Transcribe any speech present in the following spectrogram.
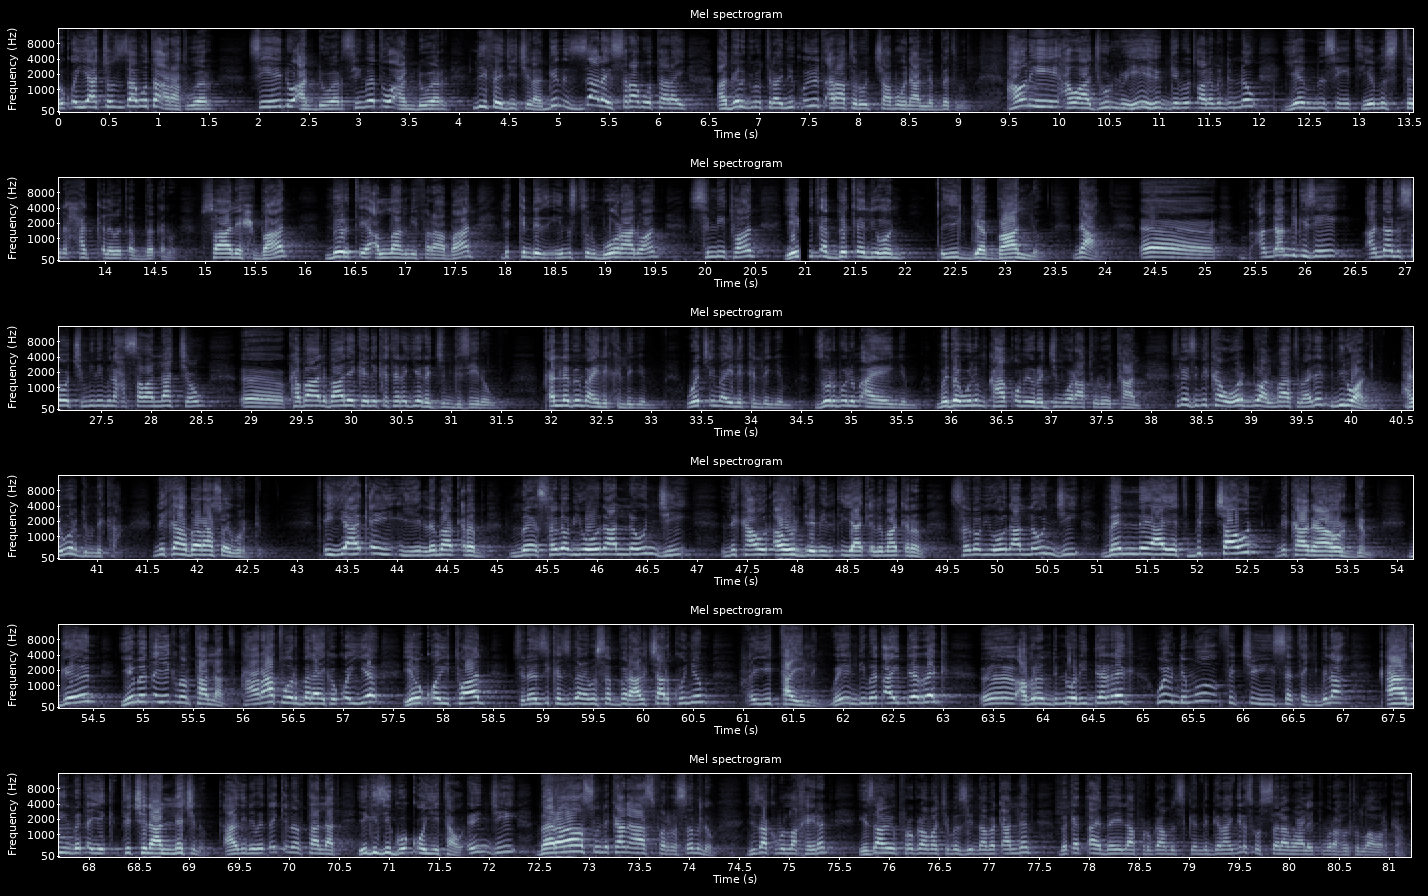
መቆያቸው እዛ ቦታ አራት ወር ሲሄዱ አንድ ወር ሲመጡ አንድ ወር ሊፈጅ ይችላል። ግን እዛ ላይ ስራ ቦታ ላይ አገልግሎት ላይ የሚቆዩት አራት ወር ብቻ መሆን አለበት ነው። አሁን ይሄ አዋጅ ሁሉ ይሄ ህግ የሚወጣው ለምንድን ነው? የሴት የምስትን ሐቅ ለመጠበቅ ነው። ሳሌሕ ባል ምርጥ የአላህን የሚፈራ ባል ልክ እንደዚህ የምስቱን ሞራሏን ስሜቷን የሚጠብቅ ሊሆን ይገባል ነው። ና አንዳንድ ጊዜ አንዳንድ ሰዎች ምን የሚል ሀሳብ አላቸው። ባሌ ከኔ ከተለየ ረጅም ጊዜ ነው፣ ቀለብም አይልክልኝም፣ ወጪም አይልክልኝም፣ ዞር ብሎም አያየኝም፣ መደውልም ካቆመው ረጅም ወራት ሆኖታል። ስለዚህ ኒካ ወርዷል ማለት ነው አይደል ሚሉ አሉ። አይወርድም። ኒካ ኒካ በራሱ አይወርድም። ጥያቄ ለማቅረብ ሰበብ ይሆናል ነው እንጂ ኒካውን አውርድ የሚል ጥያቄ ለማቅረብ ሰበብ ይሆናል ነው እንጂ መለያየት ብቻውን ኒካን አያወርድም። ግን የመጠየቅ መብት አላት። ከአራት ወር በላይ ከቆየ ይኸው ቆይቷል፣ ስለዚህ ከዚህ በላይ መሰበር አልቻልኩኝም፣ ይታይልኝ ወይ እንዲመጣ ይደረግ፣ አብረን እንድንሆን ይደረግ፣ ወይም ደግሞ ፍቺ ይሰጠኝ ብላ ቃዲን መጠየቅ ትችላለች ነው። ቃዲን የመጠየቅ መብት አላት የጊዜ ቆይታው እንጂ በራሱ ኒካን አያስፈርስም ነው። ጀዛኩሙላህ ኸይረን። የዛሬው ፕሮግራማችን በዚህ እናበቃለን። በቀጣይ በሌላ ፕሮግራም እስክንገናኝ ድረስ ወሰላሙ አለይኩም ወረሕመቱላህ ወበረካቱ።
